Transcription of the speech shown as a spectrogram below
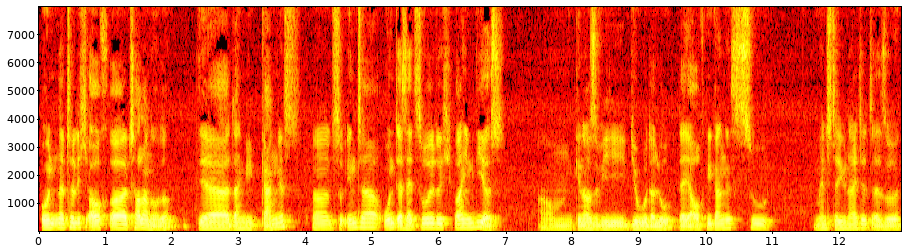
Und natürlich auch äh, Chalanolo, der dann gegangen ist äh, zu Inter und ersetzt wurde durch Brahim Diaz. Ähm, genauso wie Diogo Dalot, der ja auch gegangen ist zu Manchester United. Also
